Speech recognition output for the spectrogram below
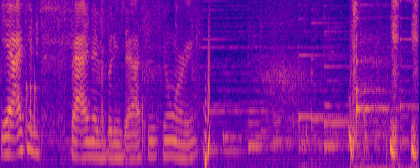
Yeah, I can fatten everybody's asses. Don't worry.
